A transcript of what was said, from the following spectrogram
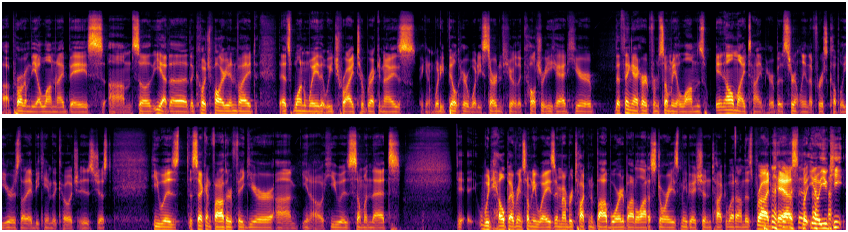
uh, program, the alumni base. Um, so yeah, the the Coach Pollard invite. That's one way that we try to recognize again what he built here, what he started here, the culture he had here. The thing I heard from so many alums in all my time here, but certainly in the first couple of years that I became the coach, is just he was the second father figure. Um, you know, he was someone that would help everyone in so many ways. I remember talking to Bob Ward about a lot of stories. Maybe I shouldn't talk about on this broadcast, but you know, you keep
